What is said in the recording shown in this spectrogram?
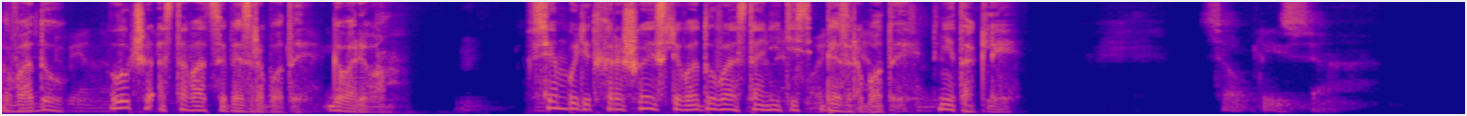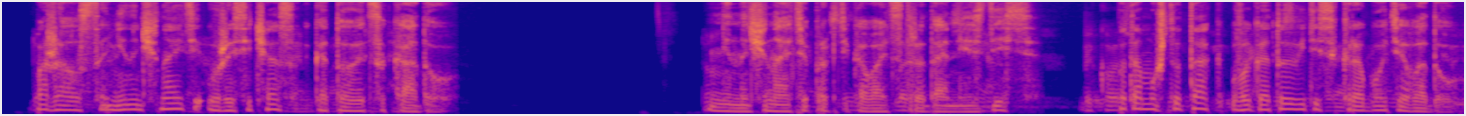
в аду лучше оставаться без работы, говорю вам. Всем будет хорошо, если в аду вы останетесь без работы, не так ли? Пожалуйста, не начинайте уже сейчас готовиться к аду. Не начинайте практиковать страдания здесь, потому что так вы готовитесь к работе в аду.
